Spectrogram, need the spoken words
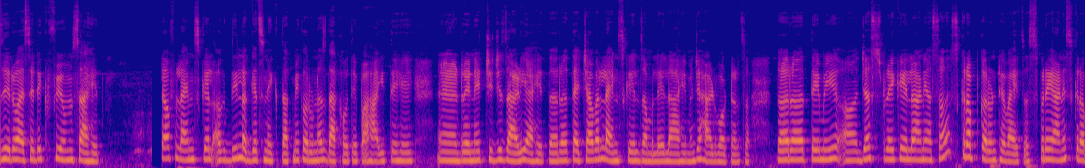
झिरो ॲसिडिक फ्युम्स आहेत. टफ लाईम स्केल अगदी लगेच निघतात. मी करूनच दाखवते. पहा इथे हे ड्रेनेजची जी जाळी आहे तर त्याच्यावर लाईमस्केल जमलेलं आहे म्हणजे हार्ड वॉटरचं. तर ते मी जस्ट स्प्रे केलं आणि असं स्क्रब करून ठेवायचं. स्प्रे आणि स्क्रब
